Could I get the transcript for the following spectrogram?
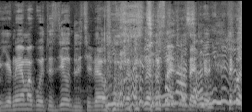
я, но я могу это сделать для тебя. Так вот,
